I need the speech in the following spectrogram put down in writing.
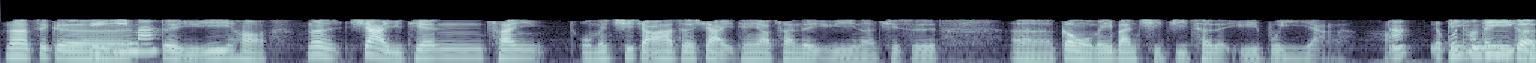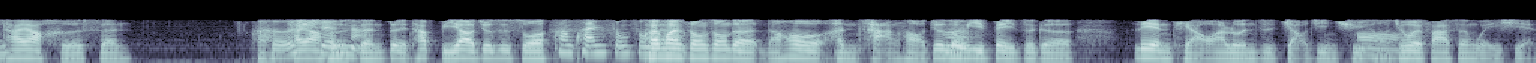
那这个雨衣吗对，雨衣哈。那下雨天穿，我们骑脚踏车下雨天要穿的雨衣呢，其实呃跟我们一般骑机车的雨衣不一样了。啊，有不同的。第一个，它要合身。啊合它要合身啊，对，它不要就是说宽宽松松的宽宽松松的，然后很长哈，就容易嗯被这个链条啊、轮子绞进去哈哦，就会发生危险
